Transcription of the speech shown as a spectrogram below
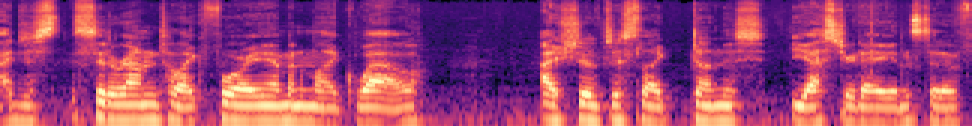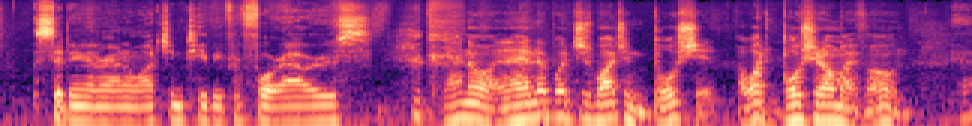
I just sit around until like 4 a.m. and I'm like, wow, I should have just like done this yesterday instead of sitting around and watching TV for four hours. Yeah, I know, and I end up just watching bullshit. I watch bullshit on my phone. Yeah.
